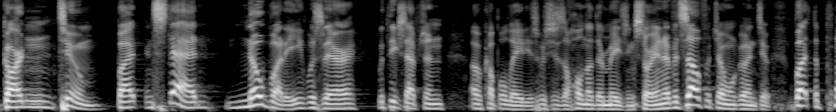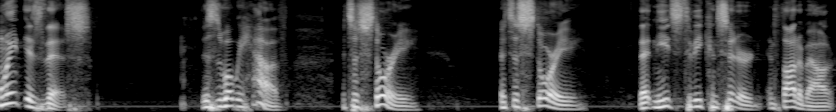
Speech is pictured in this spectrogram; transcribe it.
garden tomb. But instead, nobody was there, with the exception of a couple ladies, which is a whole other amazing story in of itself, which I won't go into. But the point is this this is what we have it's a story. It's a story that needs to be considered and thought about.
